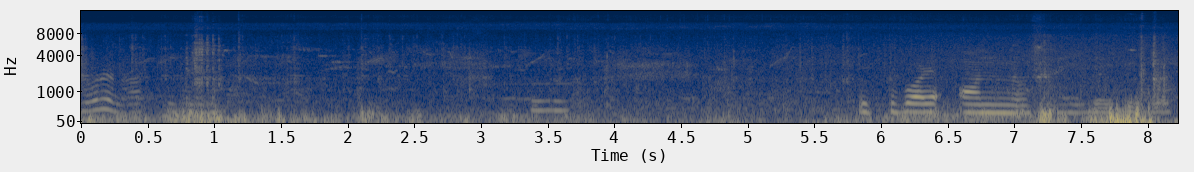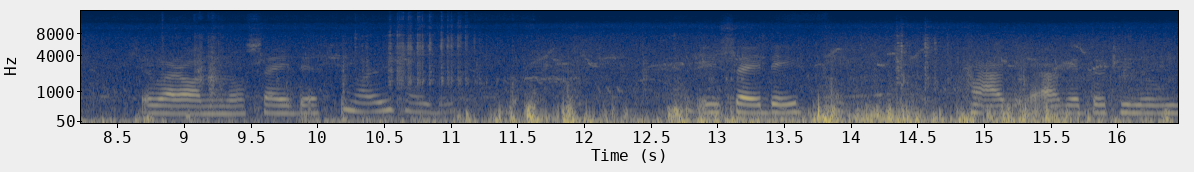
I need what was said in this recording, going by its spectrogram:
জোরে না। একটু পরে অন্য সাইডে এবার অন্য সাইডে এই সাইডে এই সাইডে আগে আগে তো ছিল ওই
